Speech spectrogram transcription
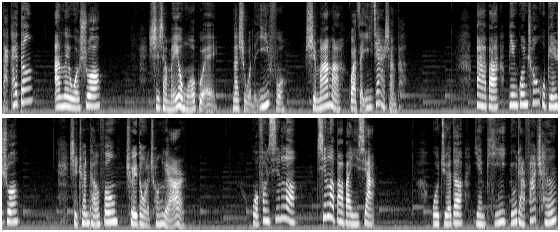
打开灯，安慰我说：“世上没有魔鬼，那是我的衣服，是妈妈挂在衣架上的。”爸爸边关窗户边说：“是穿堂风吹动了窗帘儿。”我放心了，亲了爸爸一下。我觉得眼皮有点发沉，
